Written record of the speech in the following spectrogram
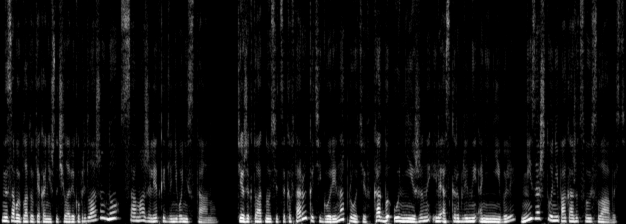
Носовой платок я, конечно, человеку предложу, но сама жилеткой для него не стану. Те же, кто относится ко второй категории, напротив, как бы унижены или оскорблены они ни были, ни за что не покажут свою слабость.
